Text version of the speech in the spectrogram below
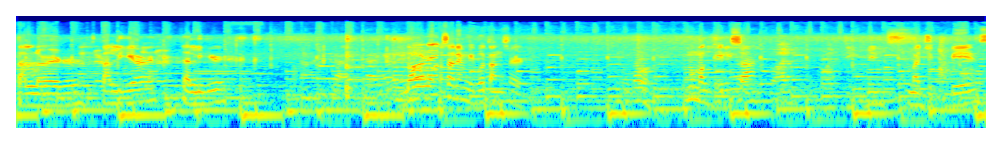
Taler, talier, talier. Morning. Asa nang gibutang, sir? Ito. Mag-gilsa, One. Magic beans. magic beans,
